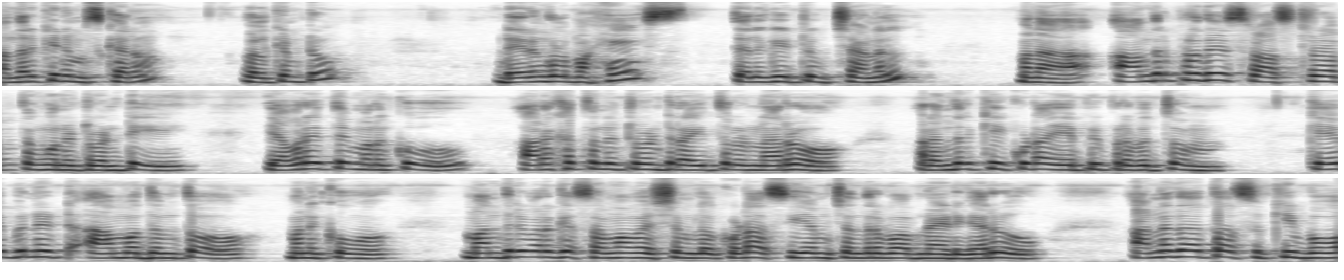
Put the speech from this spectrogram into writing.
అందరికీ నమస్కారం. వెల్కమ్ టు డైరంగుల మహేష్ తెలుగు యూట్యూబ్ ఛానల్. మన ఆంధ్రప్రదేశ్ రాష్ట్ర వ్యాప్తంగా ఉన్నటువంటి ఎవరైతే మనకు అర్హత ఉన్నటువంటి రైతులు ఉన్నారో వారందరికీ కూడా ఏపీ ప్రభుత్వం కేబినెట్ ఆమోదంతో మనకు మంత్రివర్గ సమావేశంలో కూడా సీఎం చంద్రబాబు నాయుడు గారు అన్నదాత సుఖీభవ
